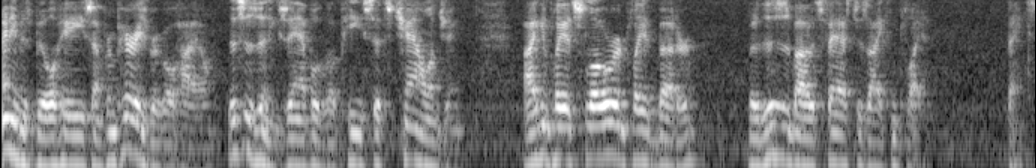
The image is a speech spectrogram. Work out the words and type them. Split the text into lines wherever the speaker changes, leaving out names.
My name is Bill Hayes. I'm from Perrysburg, Ohio. This is an example of a piece that's challenging. I can play it slower and play it better, but this is about as fast as I can play it. Thanks.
